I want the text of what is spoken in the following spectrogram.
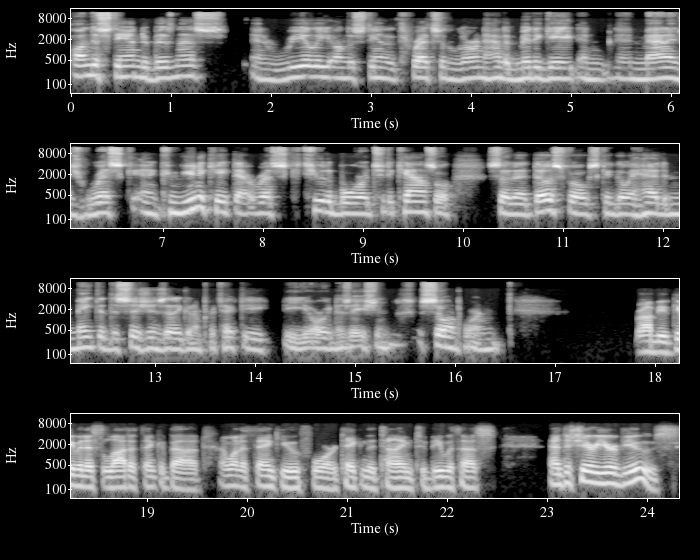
understand the business, and really understand the threats and learn how to mitigate and, and manage risk and communicate that risk to the board, to the council, so that those folks can go ahead and make the decisions that are going to protect the, the organization. So important. Rob, you've given us a lot to think about. I want to thank you for taking the time to be with us and to share your views.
